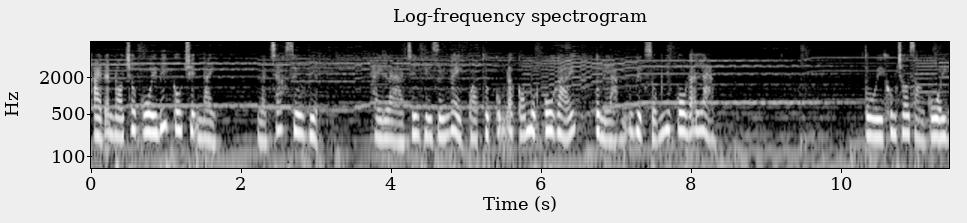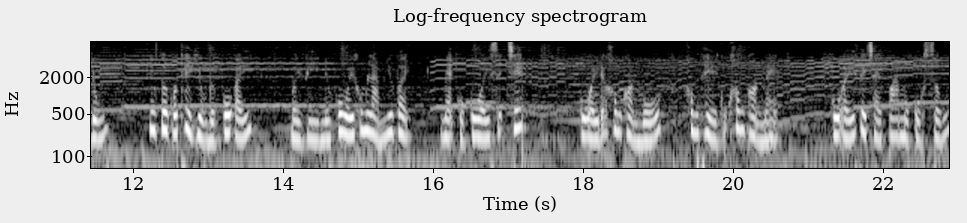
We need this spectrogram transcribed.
Ai đã nói cho cô ấy biết câu chuyện này. Là Trác siêu Việt. Hay là trên thế giới này quả thực cũng đã có một cô gái Từng làm những việc giống như cô đã làm. Tôi không cho rằng cô ấy đúng, Nhưng tôi có thể hiểu được cô ấy, Bởi vì nếu cô ấy không làm như vậy, Mẹ của cô ấy sẽ chết. Cô ấy đã không còn bố, Không thể cũng không còn mẹ. Cô ấy phải trải qua một cuộc sống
